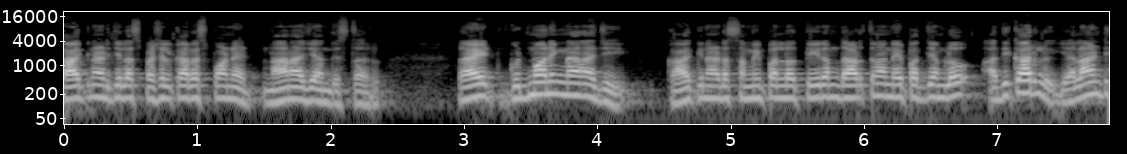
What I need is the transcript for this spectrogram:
కాకినాడ జిల్లా స్పెషల్ కరెస్పాండెంట్ నానాజీ అందిస్తారు. Right good morning Nanaji. Kakinada సమీపంలో తీరం దాటుతున్న నేపథ్యంలో అధికారులు ఎలాంటి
